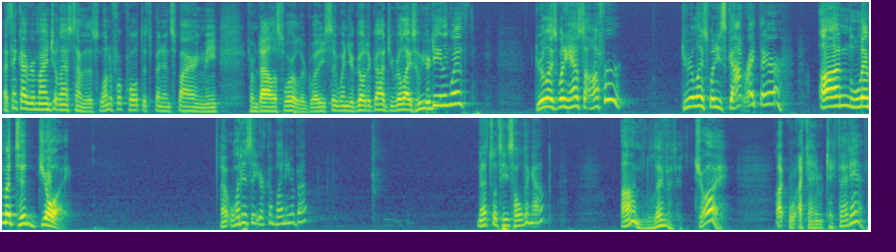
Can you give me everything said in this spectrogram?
I think I remind you last time of this wonderful quote that's been inspiring me from Dallas Willard, where he said, When you go to God, do you realize who you're dealing with? Do you realize what He has to offer? Do you realize what He's got right there? Unlimited joy. Uh, what is it you're complaining about? That's what He's holding out? Unlimited joy. I, I can't even take that in.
